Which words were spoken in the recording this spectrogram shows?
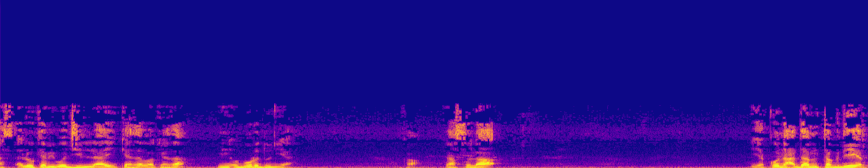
اسالك بوجه الله كذا وكذا من امور الدنيا فكسلا يكون عدم تقدير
